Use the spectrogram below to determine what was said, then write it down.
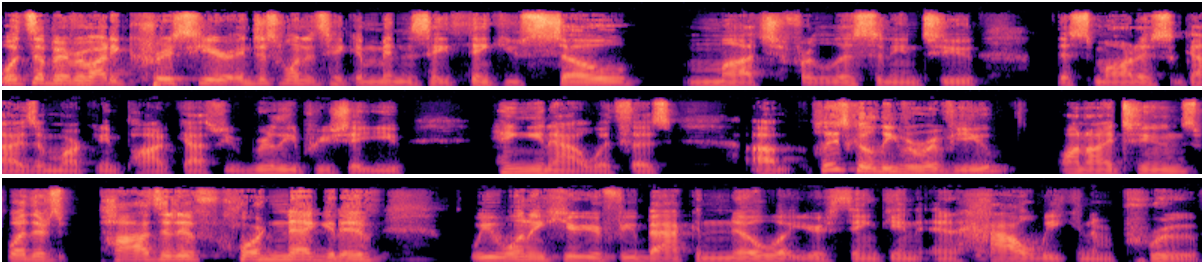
What's up, everybody? Chris here, and just want to take a minute and say thank you so much for listening to the smartest guys in marketing podcast. We really appreciate you hanging out with us. Um, please go leave a review on iTunes, whether it's positive or negative. We want to hear your feedback and know what you're thinking and how we can improve.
